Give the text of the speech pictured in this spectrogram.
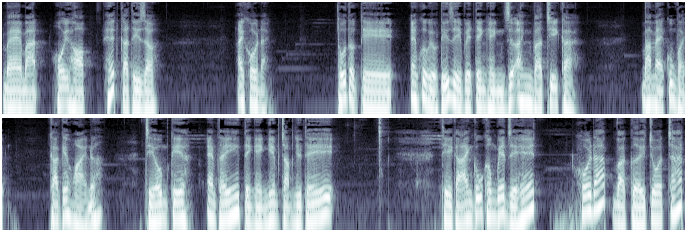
bè bạn, hội họp, hết cả thì giờ. Anh Khôi này, thú thực thì em không hiểu tí gì về tình hình giữa anh và chị cả. Ba mẹ cũng vậy, cả cái hoài nữa. Chỉ hôm kia, em thấy tình hình nghiêm trọng như thế. Thì cả anh cũng không biết gì hết. Khôi đáp và cười chua chát.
